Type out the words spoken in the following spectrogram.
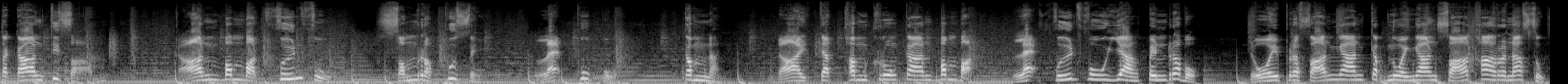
ตรการที่ 3 การบำบัดฟื้นฟูสำหรับผู้เสพและผู้ป่วยกำนัน ได้จัดทำโครงการบำบัดและฟื้นฟูอย่างเป็นระบบ โดยประสานงานกับหน่วยงานสาธารณสุข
